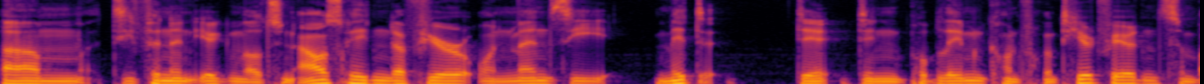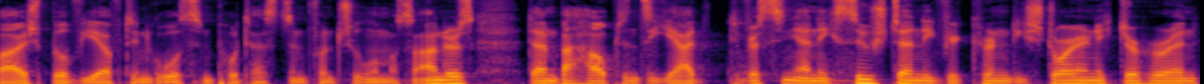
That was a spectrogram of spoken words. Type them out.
Ähm, sie finden irgendwelchen Ausreden dafür und wenn sie mit de, den Problemen konfrontiert werden, zum Beispiel wie auf den großen Protesten von Schule muss anders, dann behaupten sie, ja, wir sind ja nicht zuständig, wir können die Steuern nicht erhöhen,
